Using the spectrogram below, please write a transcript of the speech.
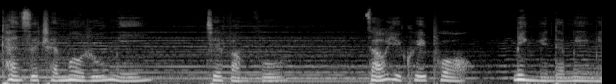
看似沉默如谜，却仿佛早已窥破命运的秘密。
